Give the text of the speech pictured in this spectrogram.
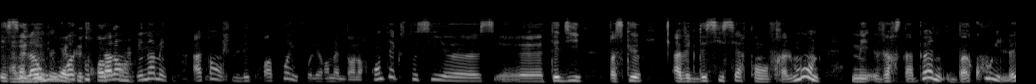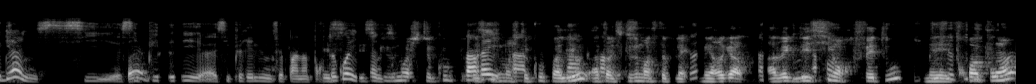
Et c'est là où on voit tout le talent. Mais non, mais attends, les trois points, il faut les remettre dans leur contexte aussi, euh, euh, Teddy. Parce que avec des six, certes, on ferait le monde, mais Verstappen, Bakou, il le gagne. Si, si, Pirelli, euh, si Pirelli ne fait pas n'importe quoi, Excuse-moi, je te coupe. Excuse-moi, je te coupe, Aliou. Attends, excuse-moi, s'il te plaît. Mais regarde, avec des six, on refait tout, mais trois points.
